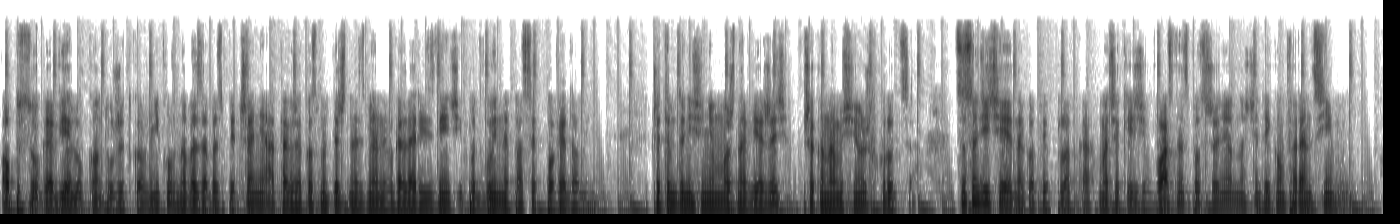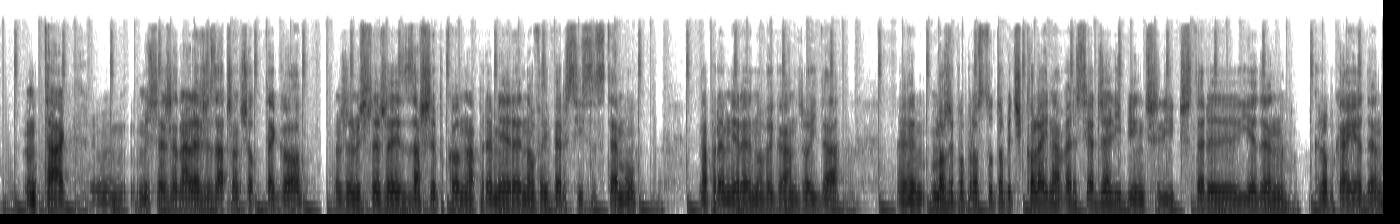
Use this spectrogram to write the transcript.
obsługę wielu kont użytkowników, nowe zabezpieczenia, a także kosmetyczne zmiany w galerii zdjęć i podwójny pasek powiadomień. Czy tym doniesieniom można wierzyć? Przekonamy się już wkrótce. Co sądzicie jednak o tych plotkach? Macie jakieś własne spostrzeżenia odnośnie tej konferencji? Tak, myślę, że należy zacząć od tego, że myślę, że jest za szybko na premierę nowej wersji systemu, na premierę nowego Androida. Może po prostu to być kolejna wersja Jelly Bean, czyli 4.1.1.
